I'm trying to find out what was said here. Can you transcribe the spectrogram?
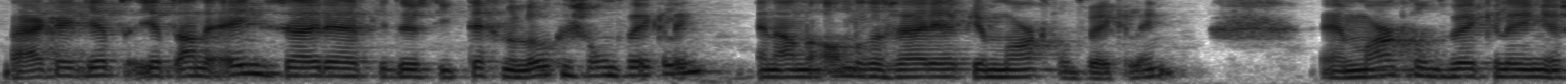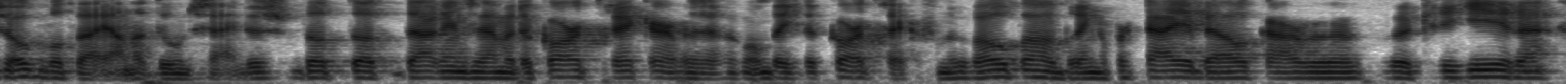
Nou, kijk, je hebt, je hebt aan de ene zijde heb je dus die technologische ontwikkeling en aan de andere zijde heb je marktontwikkeling. En marktontwikkeling is ook wat wij aan het doen zijn. Dus dat, dat, daarin zijn we de cardtrekker. We zeggen wel een beetje de cardtrekker van Europa. We brengen partijen bij elkaar. We, we creëren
